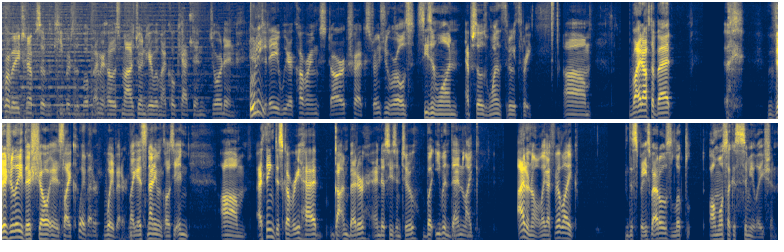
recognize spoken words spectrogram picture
Welcome everybody to an episode of the Keepers of the Book. I'm your host, Maz, joined here with my co-captain, Jordan. And today we are covering Star Trek Strange New Worlds Season 1, Episodes 1 through 3. Um, right off the bat, visually, this show is like Way better. way better. Like it's not even close. And um, I think Discovery had gotten better end of season two, but even then, like I don't know. Like I feel like the space battles looked almost like a simulation.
